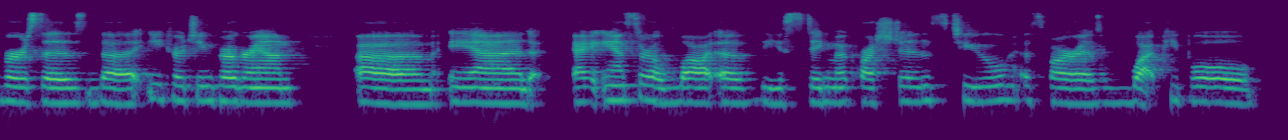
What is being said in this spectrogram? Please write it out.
versus the e-coaching program. Um, and I answer a lot of the stigma questions too, as far as what people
